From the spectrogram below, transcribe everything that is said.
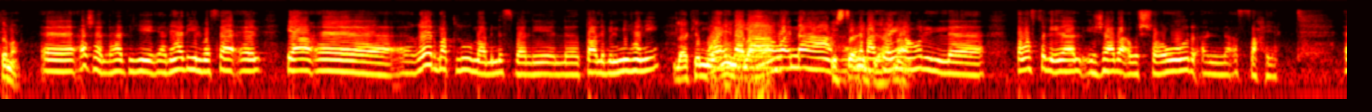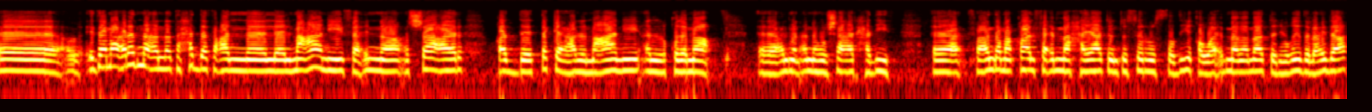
تمام. آه، أجل هذه يعني هذه الوسائل هي آه، غير مطلوبة بالنسبة للطالب المهني. لكن معينة وانما وانها إنما تعينه نعم. للتوصل إلى الإجابة أو الشعور الصحيح. آه، إذا ما أردنا أن نتحدث عن المعاني فإن الشاعر قد اتكأ على المعاني القدماء. علما أنه شاعر حديث. فعندما قال فإما حياة تسر الصديق وإما ممات يغيظ العدا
